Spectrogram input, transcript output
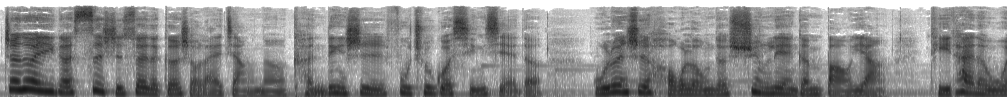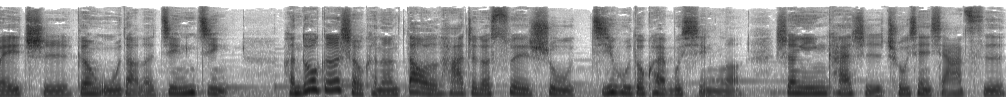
这对一个四十岁的歌手来讲呢，肯定是付出过心血的，无论是喉咙的训练跟保养，体态的维持跟舞蹈的精进。很多歌手可能到了他这个岁数，几乎都快不行了，声音开始出现瑕疵，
